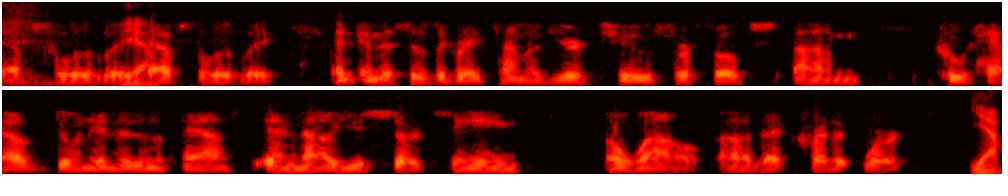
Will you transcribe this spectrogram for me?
Absolutely, yeah. absolutely, and and this is a great time of year too for folks um, who have donated in the past, and now you start seeing oh wow, uh, that credit worked. Yeah.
